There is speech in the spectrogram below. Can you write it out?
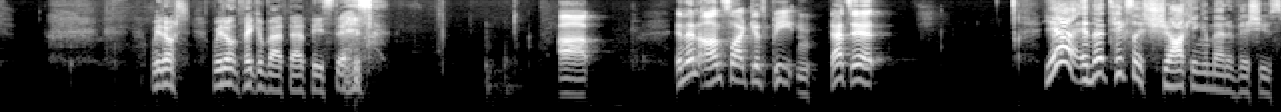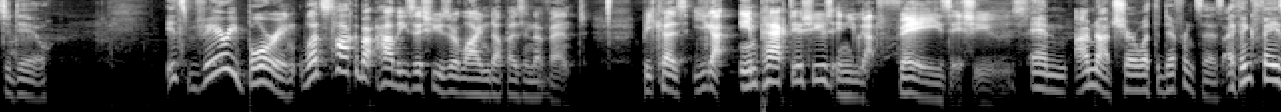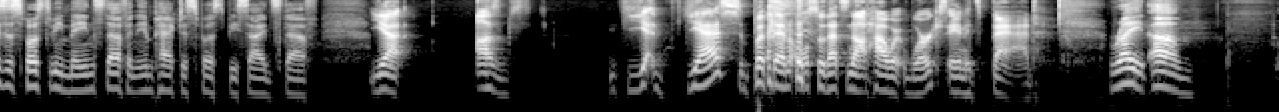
We don't we don't think about that these days. Uh, and then Onslaught gets beaten. That's it. Yeah, and that takes a shocking amount of issues to do. It's very boring. Let's talk about how these issues are lined up as an event. Because you got impact issues and you got phase issues. And I'm not sure what the difference is. I think phase is supposed to be main stuff and impact is supposed to be side stuff. Yeah. Uh, yeah, yes, but then also that's not how it works and it's bad. Right. Um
